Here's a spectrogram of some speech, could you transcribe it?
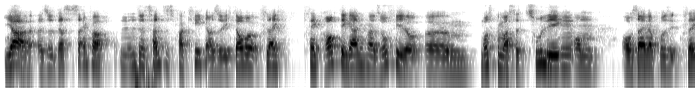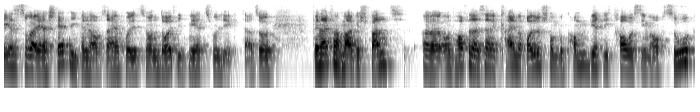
ja, also das ist einfach ein interessantes Paket. Also ich glaube, vielleicht, vielleicht braucht ihr gar nicht mal so viel ähm, Muskelmasse zulegen, um auf seiner Position, vielleicht ist es sogar eher schädlich, wenn er auf seiner Position deutlich mehr zulegt. Also bin einfach mal gespannt äh, und hoffe, dass er eine kleine Rolle schon bekommen wird. Ich traue es ihm auch zu.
